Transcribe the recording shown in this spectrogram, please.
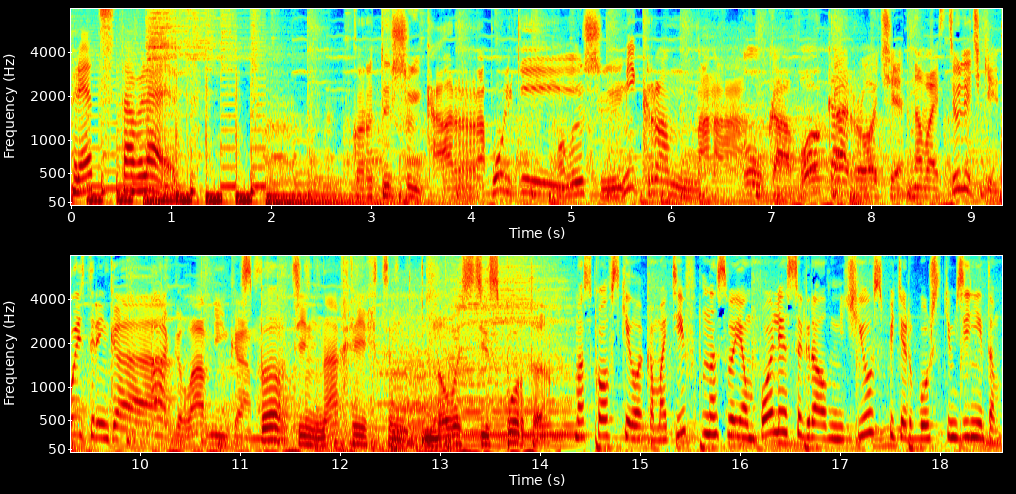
представляет Коротыши, Карапульки, малыши, микронана. у кого короче. Новостюлечки, Быстренько. а главненько. Спортинахрихтен. Новости спорта. Московский «Локомотив» на своем поле сыграл в ничью с петербургским «Зенитом»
